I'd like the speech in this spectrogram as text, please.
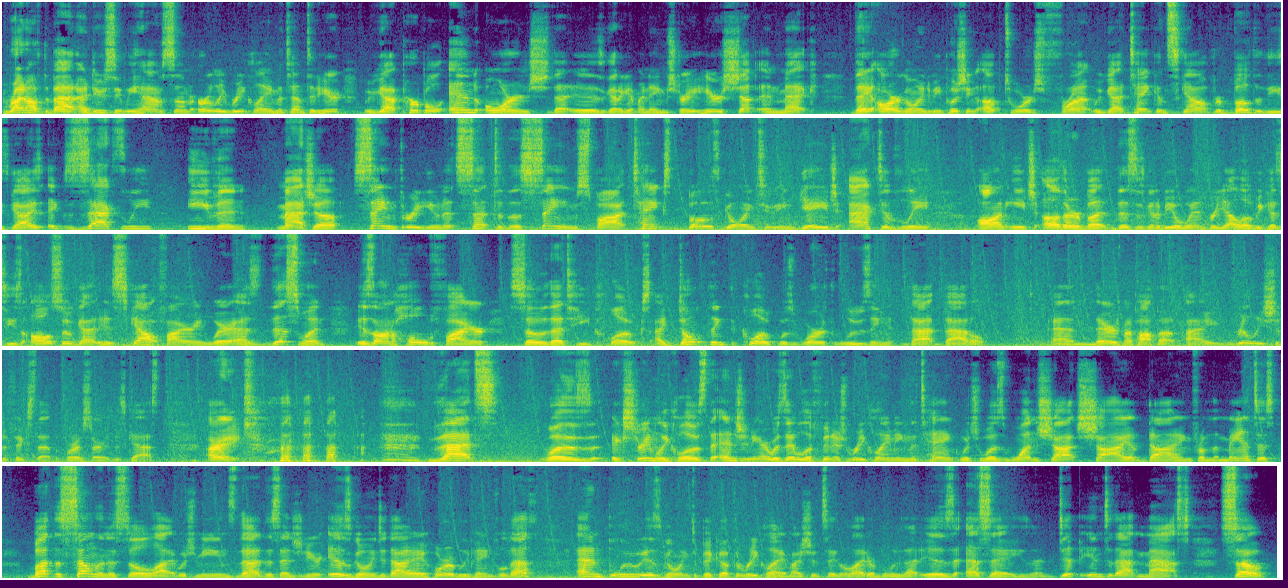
right off the bat, I do see we have some early reclaim attempted here. We've got purple and orange. That is, got to get my name straight here. Shep and Mech. They are going to be pushing up towards front. We've got tank and scout for both of these guys. Exactly even matchup. Same three units sent to the same spot. Tanks both going to engage actively on each other, but this is going to be a win for yellow because he's also got his scout firing, whereas this one is on hold fire so that he cloaks. I don't think the cloak was worth losing that battle. And there's my pop-up. I really should have fixed that before I started this cast. Alright. that was extremely close. The engineer was able to finish reclaiming the tank, which was one shot shy of dying from the Mantis, but the Selen is still alive, which means that this engineer is going to die a horribly painful death. And blue is going to pick up the reclaim. I should say the lighter blue. That is SA. He's going to dip into that mass. So,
